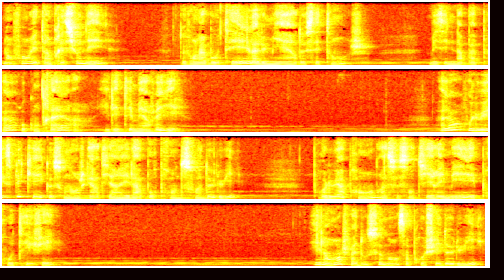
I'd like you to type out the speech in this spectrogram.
L'enfant est impressionné devant la beauté et la lumière de cet ange, mais il n'a pas peur, au contraire, il est émerveillé. Alors vous lui expliquez que son ange gardien est là pour prendre soin de lui, pour lui apprendre à se sentir aimé et protégé. Et l'ange va doucement s'approcher de lui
